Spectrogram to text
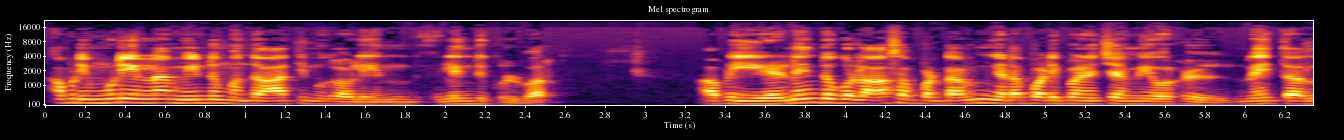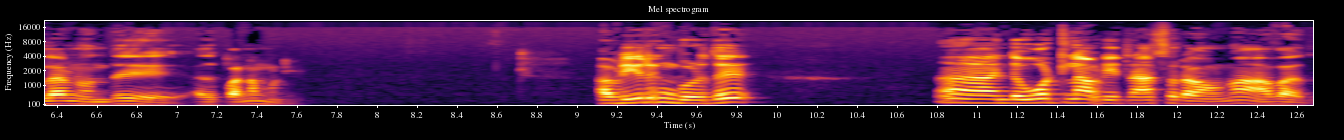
அப்படி முடியலாம் மீண்டும் வந்து அதிமுகவில் இணைந்து- இணைந்து கொள்வார். அப்படி இணைந்து கொள்ள ஆசைப்பட்டாலும் எடப்பாடி பழனிசாமி அவர்கள் நினைத்தால்தான் வந்து அது பண்ண முடியும். அப்படி இருக்கும்பொழுது இந்த ஓட்டெலாம் அப்படி ட்ரான்ஸ்ஃபர் ஆகணும்? ஆகாது.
